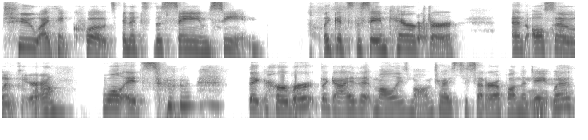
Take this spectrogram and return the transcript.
two, I think, quotes, and it's the same scene. Like, it's the same character. And also, Let's hear 'em. well, it's like Herbert, the guy that Molly's mom tries to set her up on the date Mm. with.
